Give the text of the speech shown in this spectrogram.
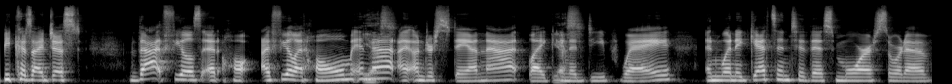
Because I just that feels at home I feel at home in Yes. that. I understand that like in a deep way. And when it gets into this more sort of,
